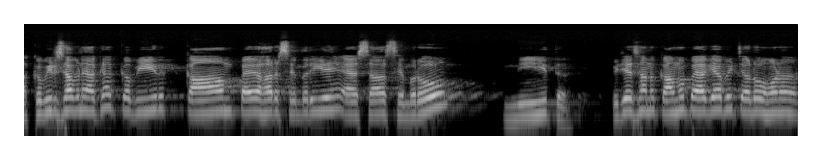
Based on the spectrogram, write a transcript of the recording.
ਆ ਕਬੀਰ ਸਾਹਿਬ ਨੇ ਆਖਿਆ, ਕਬੀਰ ਕਾਮ ਪੈ ਹਰ ਸਿਮਰਿਏ, ਐਸਾ ਸਿਮਰੋ ਨੀਤ। ਵੀ ਜੇ ਸਾਨੂੰ ਕੰਮ ਪੈ ਗਿਆ ਵੀ ਚਲੋ ਹੁਣ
